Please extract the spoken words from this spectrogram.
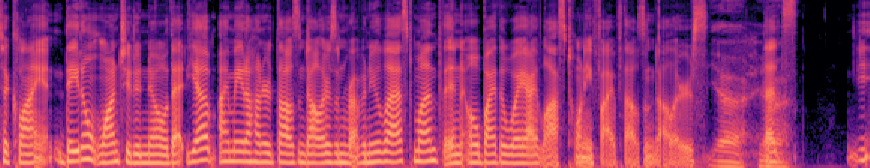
to client. They don't want you to know that, yep, I made $100,000 in revenue last month. And oh, by the way, I lost $25,000. Yeah, yeah. That's, you,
